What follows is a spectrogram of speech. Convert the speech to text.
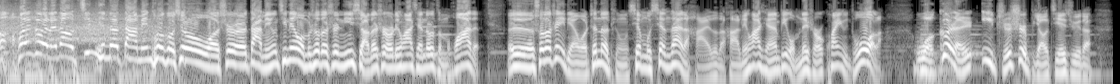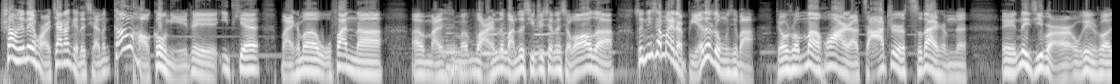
好，欢迎各位来到今天的大明脱口秀，我是大明。今天我们说的是你小的时候零花钱都是怎么花的。呃，说到这一点，我真的挺羡慕现在的孩子的哈，零花钱比我们那时候宽裕多了。我个人一直是比较拮据的，上学那会儿家长给的钱呢，刚好够你这一天买什么午饭呢？呃，买什么晚上的晚自习之前的小包子啊？所以你想买点别的东西吧，比方说漫画啊、杂志、磁带什么的。哎，那几本我跟你说，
